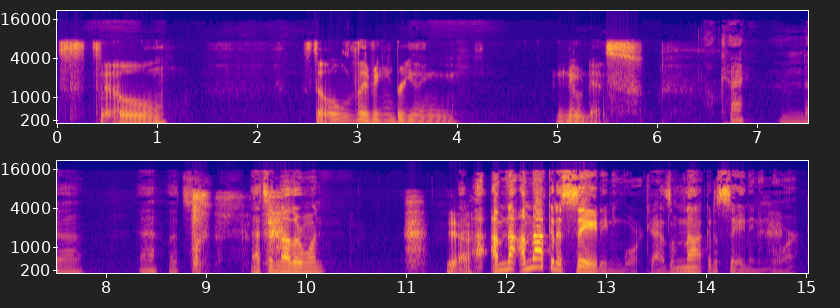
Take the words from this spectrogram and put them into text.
still, still living, breathing newness. Okay. And uh yeah, that's that's another one. Yeah, I, I'm not I'm not gonna say it anymore, Kaz. I'm not gonna say it anymore.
